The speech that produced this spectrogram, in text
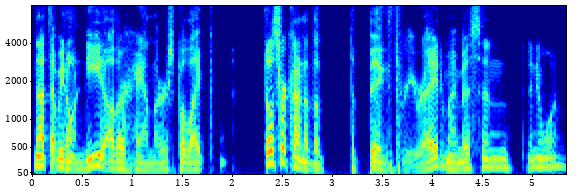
not that we don't need other handlers, but like those are kind of the the big three, right? Am I missing anyone?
